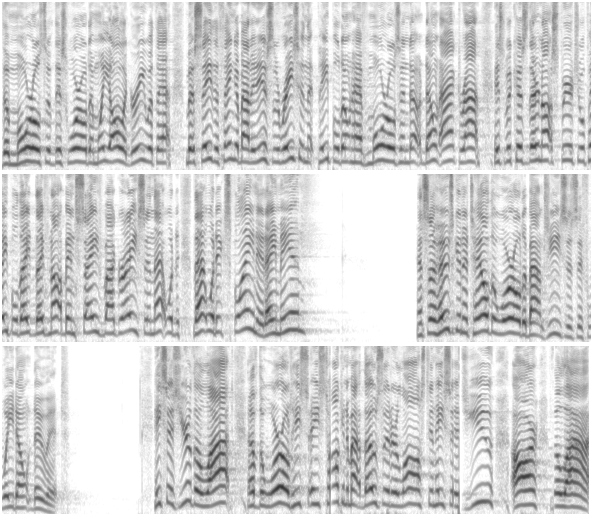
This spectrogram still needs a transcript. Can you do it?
the morals of this world, and we all agree with that. But see, the thing about it is the reason that people don't have morals and don't, don't act right is because they're not spiritual people. They, they've not been saved by grace, and that would, that would explain it. Amen? And so, who's going to tell the world about Jesus if we don't do it? He says, You're the light of the world. He's, he's talking about those that are lost, and he says, You are the light.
